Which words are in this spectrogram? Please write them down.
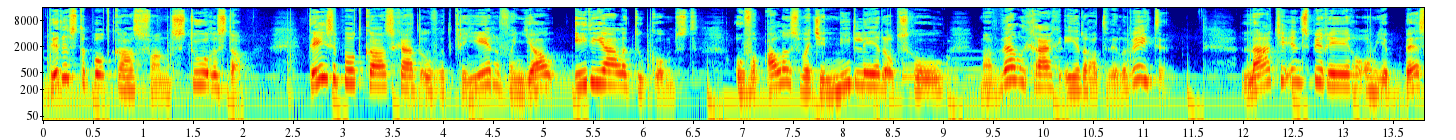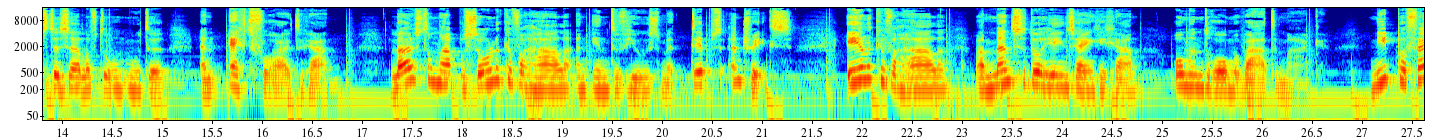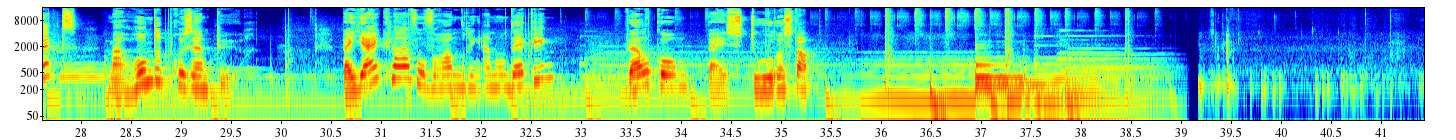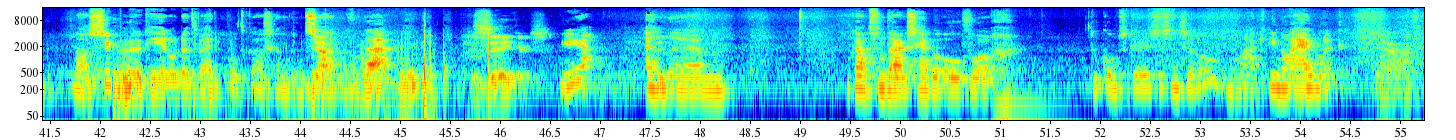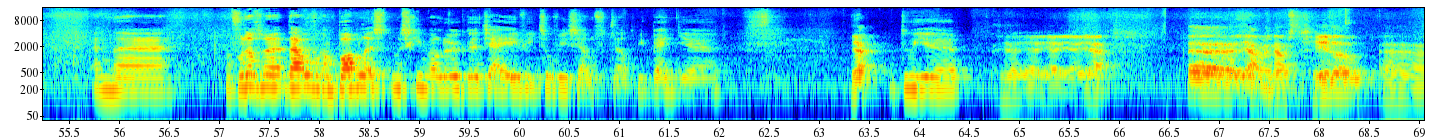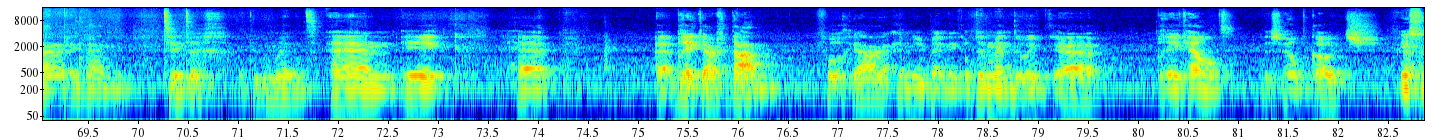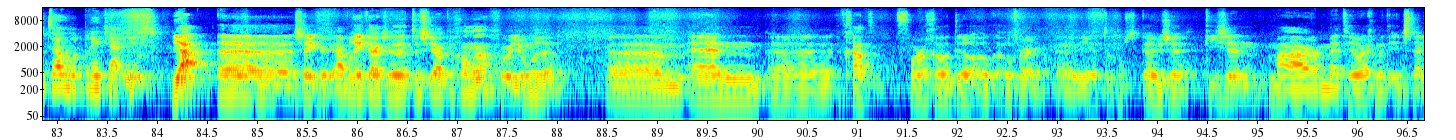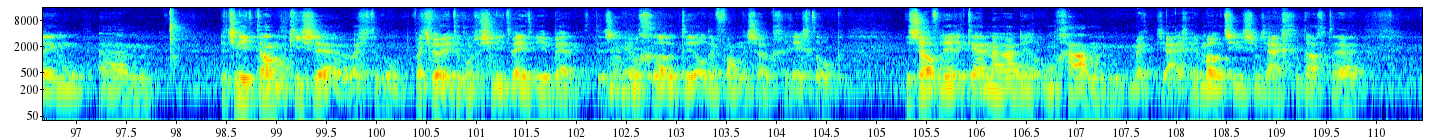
Dit is de podcast van Stoere Stap. Deze podcast gaat over het creëren van jouw ideale toekomst. Over alles wat je niet leerde op school, maar wel graag eerder had willen weten. Laat je inspireren om je beste zelf te ontmoeten en echt vooruit te gaan. Luister naar persoonlijke verhalen en interviews met tips en tricks. Eerlijke verhalen waar mensen doorheen zijn gegaan om hun dromen waar te maken. Niet perfect, maar 100% puur. Ben jij klaar voor verandering en ontdekking? Welkom bij Stoere Stap. Nou, superleuk Hero dat wij de podcast gaan doen samen vandaag. Zekers. Ja. En ehm, we gaan het vandaag eens hebben over toekomstkeuzes en zo. Hoe maak je die nou eigenlijk? Ja. En uh, maar voordat we daarover gaan babbelen, is het misschien wel leuk dat jij even iets over jezelf vertelt. Wie ben je? Ja. Wat doe je? Ja, ja, ja, ja, ja. Uh, ja, mijn naam is dus Hero. Uh, ik ben 20 op dit moment. En ik heb uh, breekjaar gedaan vorig jaar. En nu ben ik, op dit moment doe ik breekheld, dus hulpcoach. Kun je eens vertellen wat Breekjaar is? Ja, uh, zeker. Ja, Breekjaar is een tussenjaarprogramma voor jongeren. Um, en uh, het gaat voor een groot deel ook over uh, je toekomstkeuze kiezen, maar met heel erg met de instelling um, dat je niet kan kiezen wat je, toekomst, wat je wil in je toekomst als je niet weet wie je bent. Dus een heel groot deel daarvan is ook gericht op jezelf leren kennen, leren omgaan met je eigen emoties, met je eigen gedachten.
